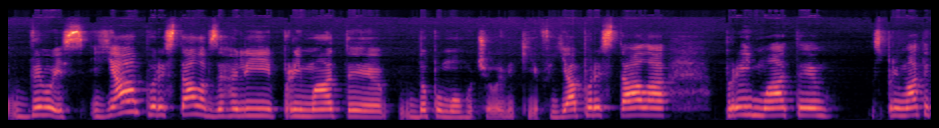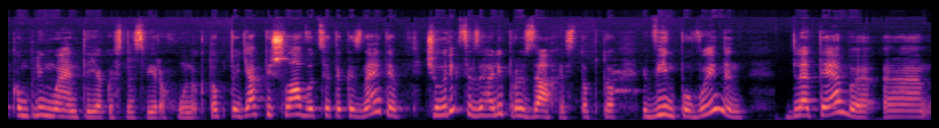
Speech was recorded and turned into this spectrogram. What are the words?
дивись, я перестала взагалі приймати допомогу чоловіків. Я перестала приймати, сприймати компліменти якось на свій рахунок. Тобто я пішла в оце таке, знаєте, чоловік це взагалі про захист. Тобто він повинен для тебе, е,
